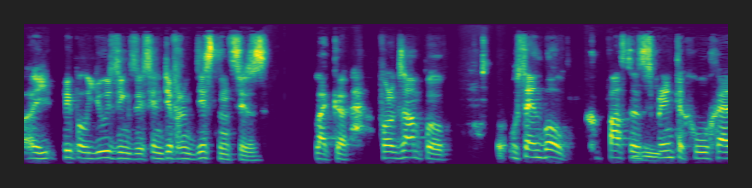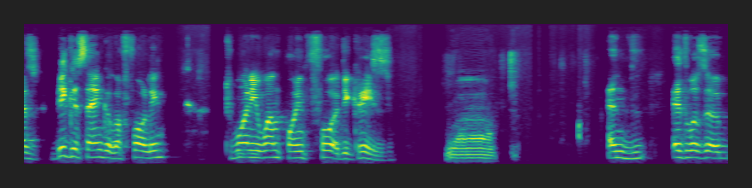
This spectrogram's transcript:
uh, people using this in different distances. Like, uh, for example, Usain Bolt, fastest mm-hmm. sprinter who has biggest angle of falling, 21.4 degrees. Wow. And it was uh,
